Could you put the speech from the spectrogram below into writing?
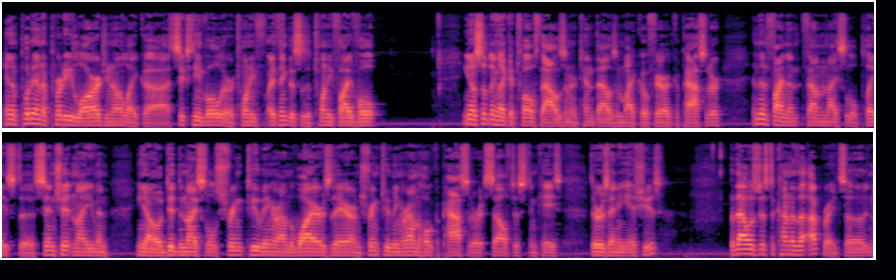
And put in a pretty large, you know, like a 16 volt or a 20, I think this is a 25 volt, you know, something like a 12,000 or 10,000 microfarad capacitor and then find a, found a nice little place to cinch it. And I even, you know, did the nice little shrink tubing around the wires there and shrink tubing around the whole capacitor itself just in case there was any issues. But that was just a kind of the upgrade. So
